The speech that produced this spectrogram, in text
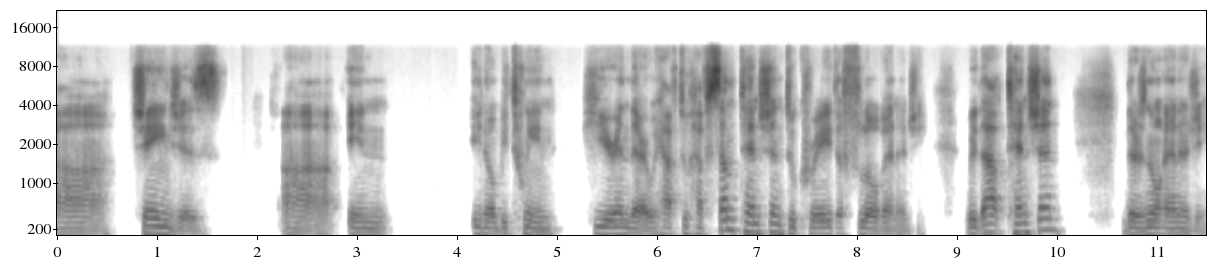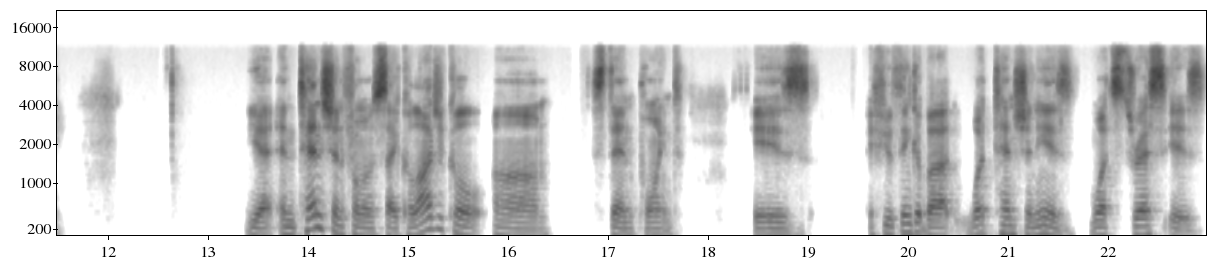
uh, changes uh, in, you know, between here and there. We have to have some tension to create a flow of energy. Without tension, there's no energy. Yeah, and tension from a psychological um, standpoint is, if you think about what tension is, what stress is.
